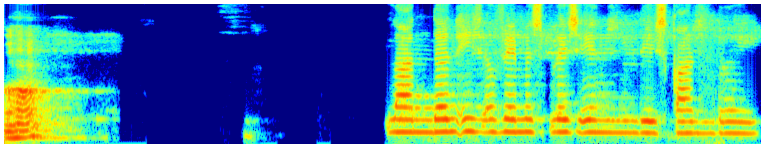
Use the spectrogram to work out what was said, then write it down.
Uh-huh. London is a famous place in this country.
